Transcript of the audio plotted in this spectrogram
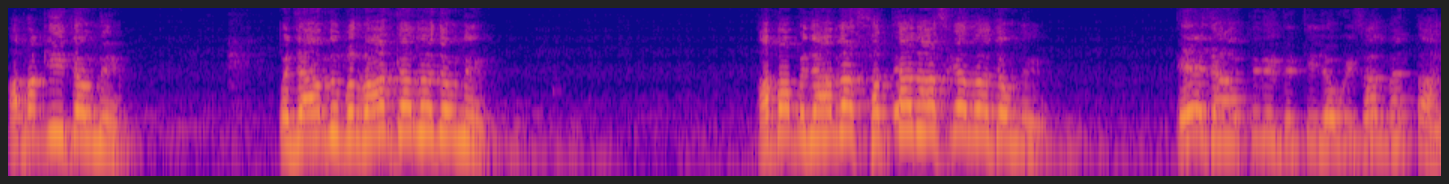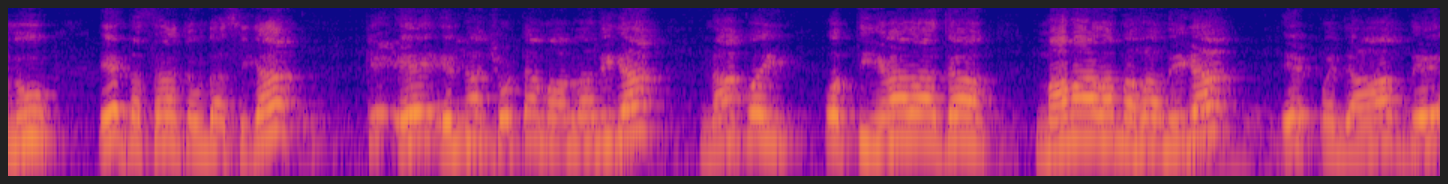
ਆਪਾਂ ਕੀ ਚਾਹੁੰਦੇ ਪੰਜਾਬ ਨੂੰ ਬਰਬਾਦ ਕਰਨਾ ਚਾਹੁੰਦੇ ਆਪਾਂ ਪੰਜਾਬ ਦਾ ਸੱਤਿਆਨਾਸ਼ ਕਰਨਾ ਚਾਹੁੰਦੇ ਇਹ ਇਜਾਜ਼ਤ ਨਹੀਂ ਦਿੱਤੀ ਜਾਊਗੀ। ਸਰ ਮੈਂ ਤੁਹਾਨੂੰ ਇਹ ਦੱਸਣਾ ਚਾਹੁੰਦਾ ਸੀਗਾ ਕਿ ਇਹ ਇੰਨਾ ਛੋਟਾ ਮਾਮਲਾ ਨਹੀਂਗਾ ਨਾ ਕੋਈ ਉਹ ਧੀਆਂ ਦਾ ਜਾਂ ਮਾਵਾਂ ਵਾਲਾ ਮਸਲਾ ਨਹੀਂਗਾ। ਇਹ ਪੰਜਾਬ ਦੇ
